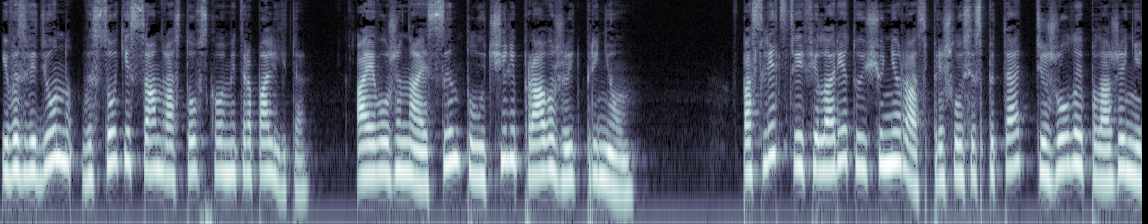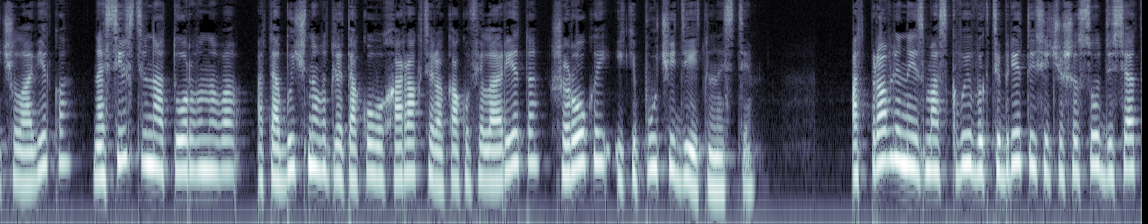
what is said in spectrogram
и возведен в высокий сан ростовского митрополита, а его жена и сын получили право жить при нем. Впоследствии Филарету еще не раз пришлось испытать тяжелое положение человека, насильственно оторванного от обычного для такого характера, как у Филарета, широкой и кипучей деятельности. Отправленный из Москвы в октябре 1610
